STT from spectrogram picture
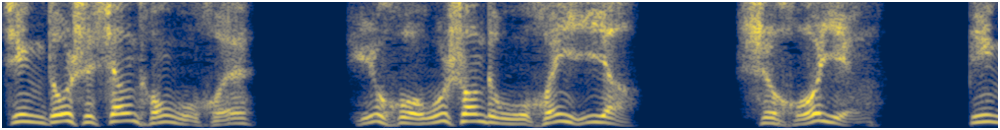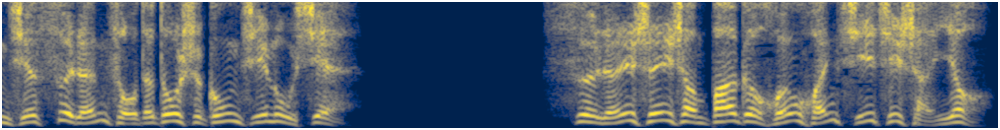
竟都是相同武魂，与火无双的武魂一样，是火影，并且四人走的都是攻击路线。四人身上八个魂环齐齐闪耀，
